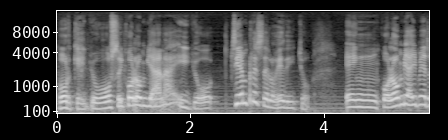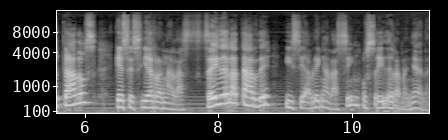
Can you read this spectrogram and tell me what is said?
Porque yo soy colombiana y yo Siempre se lo he dicho. En Colombia hay mercados que se cierran a las 6 de la tarde y se abren a las 5 o 6 de la mañana.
